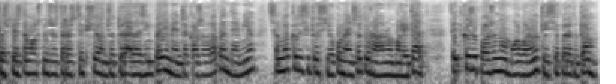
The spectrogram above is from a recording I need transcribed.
Després de molts mesos de restriccions, aturades i impediments a causa de la pandèmia, sembla que la situació comença a tornar a la normalitat, fet que suposa una molt bona notícia per a tothom.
